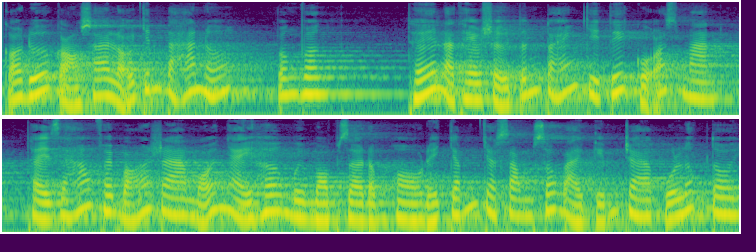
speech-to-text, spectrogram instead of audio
có đứa còn sai lỗi chính tả nữa, vân vân. Thế là theo sự tính toán chi tiết của Osman, thầy giáo phải bỏ ra mỗi ngày hơn 11 giờ đồng hồ để chấm cho xong số bài kiểm tra của lớp tôi.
